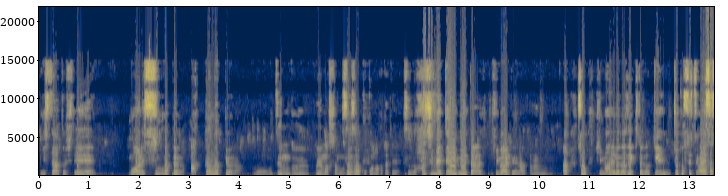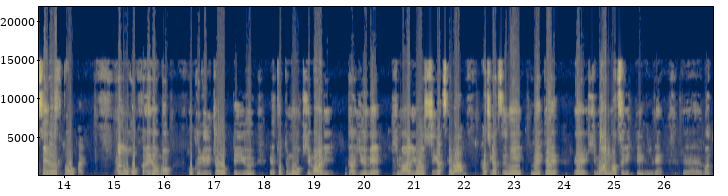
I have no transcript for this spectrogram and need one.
にスタートして、もうあれすごかったような、圧巻だったような、もう全部植えましたもんね。そうそうここの畑。そう初めて植えたひまわりだよな。うん。あ、そう、ひまわりがなぜ来たかっていう、ちょっと説明させていただくと、ねはい。あの、北海道の北竜町っていう、えーとってもひまわりが有名。ひまわりを7月から8月に植えて、で、ひまわり祭りっていうね、えーま、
